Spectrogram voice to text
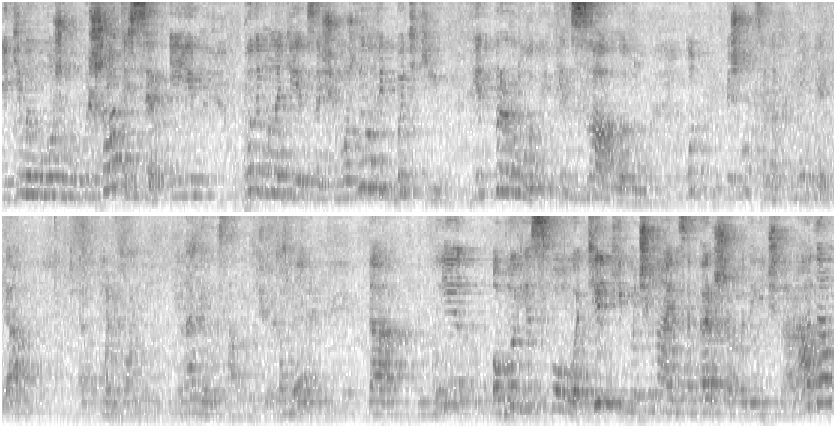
якими ми можемо пишатися і будемо надіятися, що можливо від батьків, від природи, від закладу, от пішло це натхнення для е, малювання. Геннадію Олександровичу. Тому да, ми обов'язково тільки починається перша педагогічна рада.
